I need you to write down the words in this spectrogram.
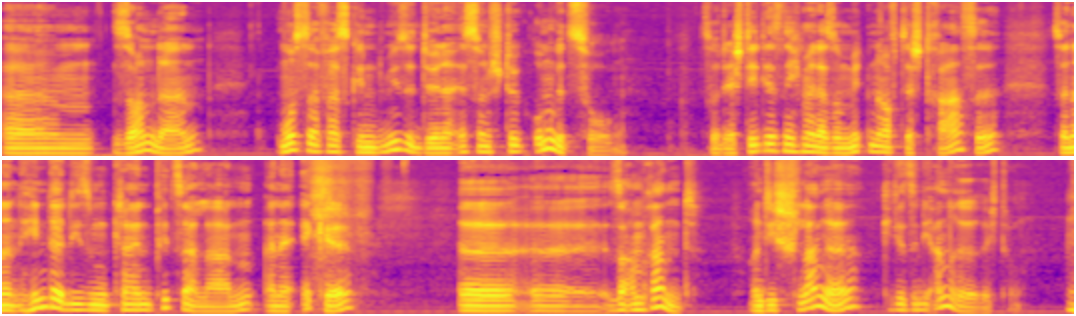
ähm, sondern Mustafas Gemüsedöner ist so ein Stück umgezogen. So, der steht jetzt nicht mehr da so mitten auf der Straße, sondern hinter diesem kleinen Pizzaladen an der Ecke, äh, äh, so am Rand. Und die Schlange geht jetzt in die andere Richtung.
